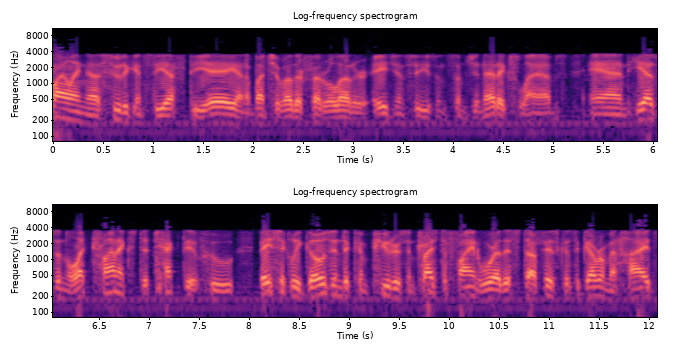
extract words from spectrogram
filing a suit against the FDA and a bunch of other federal other agencies and some genetics labs. And he has an electronics detective who basically goes into computers and tries to find where this stuff is because the government hides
